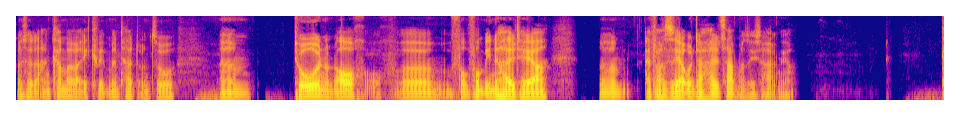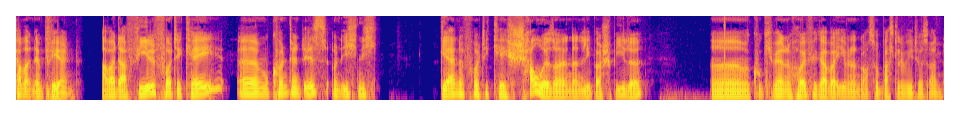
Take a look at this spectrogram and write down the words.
was er da an Kameraequipment hat und so. Ähm, Ton und auch, auch ähm, vom, vom Inhalt her ähm, einfach sehr unterhaltsam, muss ich sagen, ja. Kann man empfehlen. Aber da viel 40k ähm, Content ist und ich nicht gerne 40k schaue, sondern dann lieber spiele, äh, gucke ich mir dann häufiger bei ihm dann auch so Bastelvideos an.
